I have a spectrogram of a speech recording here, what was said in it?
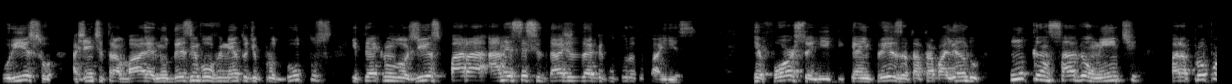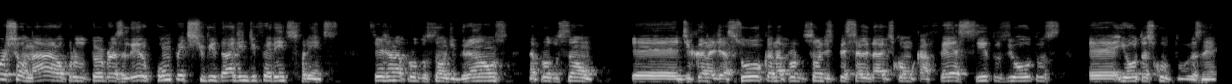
Por isso, a gente trabalha no desenvolvimento de produtos e tecnologias para a necessidade da agricultura do país. Reforço, Henrique, que a empresa está trabalhando incansavelmente para proporcionar ao produtor brasileiro competitividade em diferentes frentes, seja na produção de grãos, na produção de cana-de-açúcar, na produção de especialidades como café, citros e, outros, é, e outras culturas. Né?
